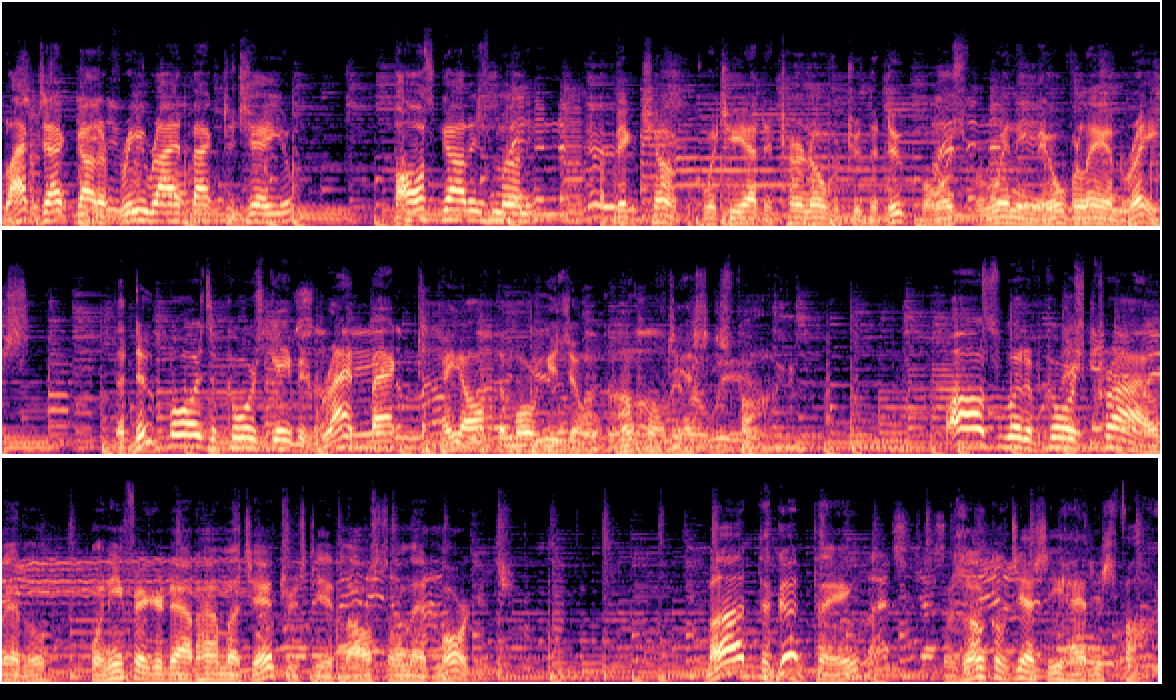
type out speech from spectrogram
Blackjack got a free ride back to jail. Boss got his money, a big chunk of which he had to turn over to the Duke boys for winning the overland race. The Duke boys, of course, gave it right back to pay off the mortgage on Uncle Jesse's farm. Boss would, of course, cry a little when he figured out how much interest he had lost on that mortgage. But the good thing was Uncle Jesse had his farm.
